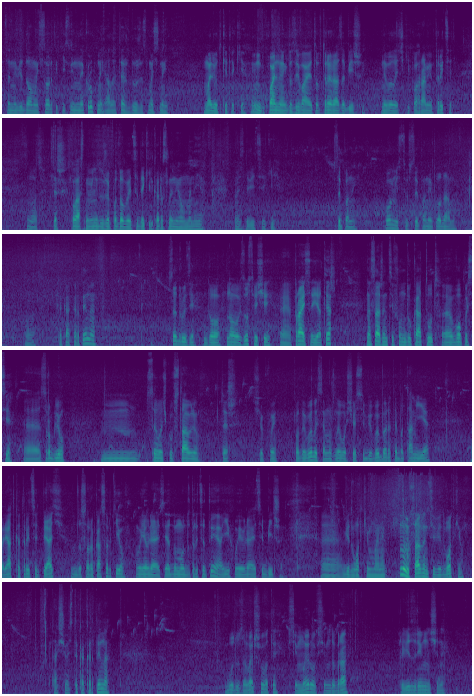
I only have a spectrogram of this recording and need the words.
Це невідомий сорт, якийсь він не крупний, але теж дуже смачний. Малютки такі. Він буквально як дозріває, то в три рази більший. Невеличкий, по грамів 30. От. Теж класний, мені дуже подобається. Декілька рослин його в мене є. Ось дивіться, який всипаний. Повністю всипаний плодами. От. Така картина. Все, друзі, до нових зустрічей. Е, Прайси я теж на саджанці фундука тут е, в описі е, зроблю. Силочку вставлю теж, щоб ви подивилися, можливо, щось собі виберете, бо там є порядка 35 до 40 сортів виявляється. Я думав до 30, а їх виявляється більше е, відводків в мене. Ну і саджанців, відводків. Так що ось така картина. Буду завершувати. Всім миру, всім добра. Привіт з Рівненщини.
